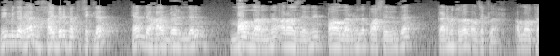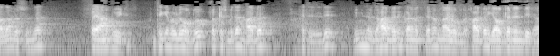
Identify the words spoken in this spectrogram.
Müminler hem Hayber'i fethedecekler hem de Hayberlilerin mallarını, arazilerini, bağlarını ve bahçelerini de ganimet olarak alacaklar. Allahu Teala'nın Resulüne beyanı buydu. Nitekim öyle oldu. Çok geçmeden Hayber fethedildi. Müminler de Hayber'in ganimetlerine nail oldular. Hayber Yahudilerin elindeydi. Ha?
